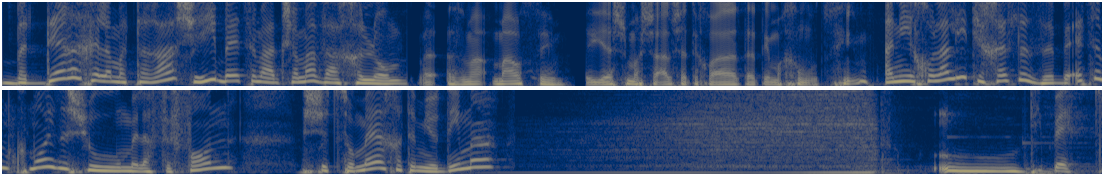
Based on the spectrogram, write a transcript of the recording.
בדרך אל המטרה שהיא בעצם ההגשמה והחלום. אז מה, מה עושים? יש משל שאת יכולה לתת עם החמוצים? אני יכולה להתייחס לזה בעצם כמו איזשהו מלפפון שצומח, אתם יודעים מה? טיבט.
